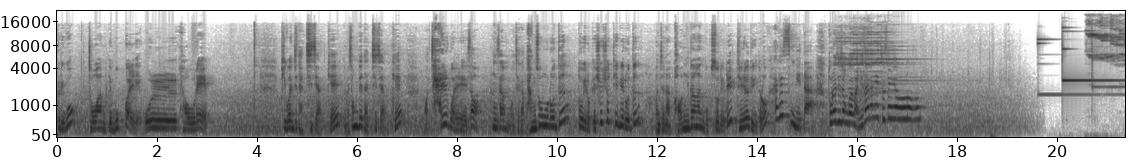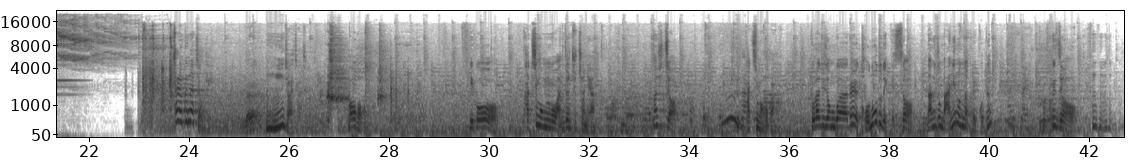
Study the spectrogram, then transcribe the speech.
그리고 저와 함께 목 관리 올 겨울에 기관지 다치지 않게, 성대 다치지 않게 어, 잘 관리해서 항상 뭐 제가 방송으로든 또 이렇게 쇼쇼 TV로든 언제나 건강한 목소리를 들려드리도록 하겠습니다. 도라지 정과 많이 사랑해 주세요. 촬영 끝났죠 우리? 네. 음 좋아 좋아 좋아. 먹어 먹어 먹어. 이거 같이 먹는 거 완전 추천이야. 어, 맛있네. 맛있죠? 같이 먹어봐. 도라지 전과를 더 넣어도 됐겠어. 나는 좀 많이 넣나 그랬거든? 그죠?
